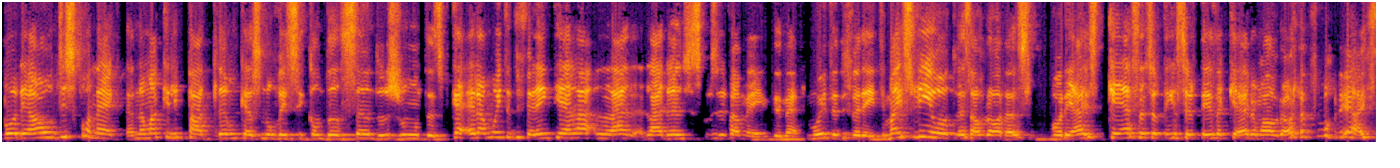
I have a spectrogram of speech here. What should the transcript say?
boreal desconecta, não aquele padrão que as nuvens ficam dançando juntas, porque era muito diferente e é la- la- laranja exclusivamente, né? Muito diferente. Mas vi outras auroras boreais, que essas eu tenho certeza que eram auroras boreais.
